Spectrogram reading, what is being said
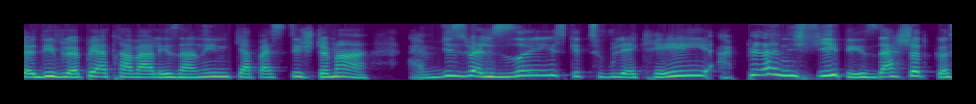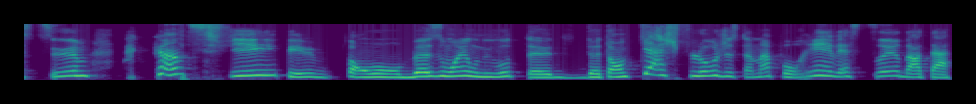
as développé à travers les années une capacité justement à, visualiser ce que tu voulais créer, à planifier tes achats de costumes, à quantifier ton besoin au niveau de ton cash flow justement pour réinvestir dans ta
